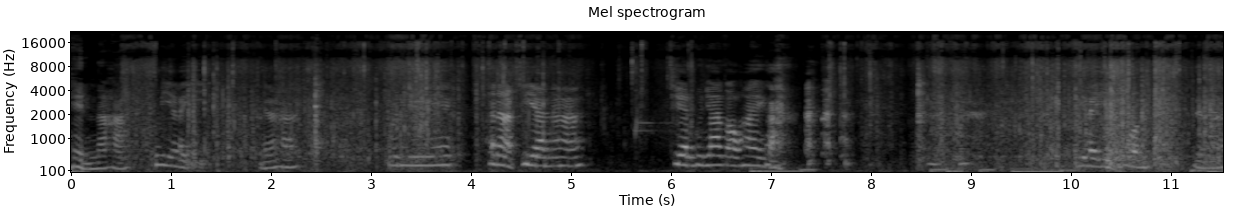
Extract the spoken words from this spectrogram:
เห็นนะคะ มีอะไรอีกเนี่ยนะคะตัวนี้ขนาดเทียนนะคะ เทียนคุณย่าก็เอาให้ค่ะ มีอะไรอีกทุกคน เดี๋ยวนะ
